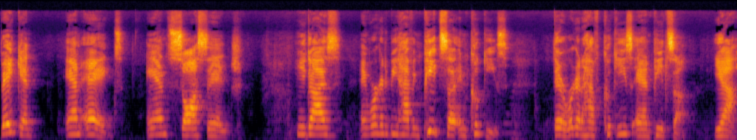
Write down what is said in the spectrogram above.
bacon and eggs and sausage. You guys, and we're to be having pizza and cookies. There, we're to have cookies and pizza. Yeah.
